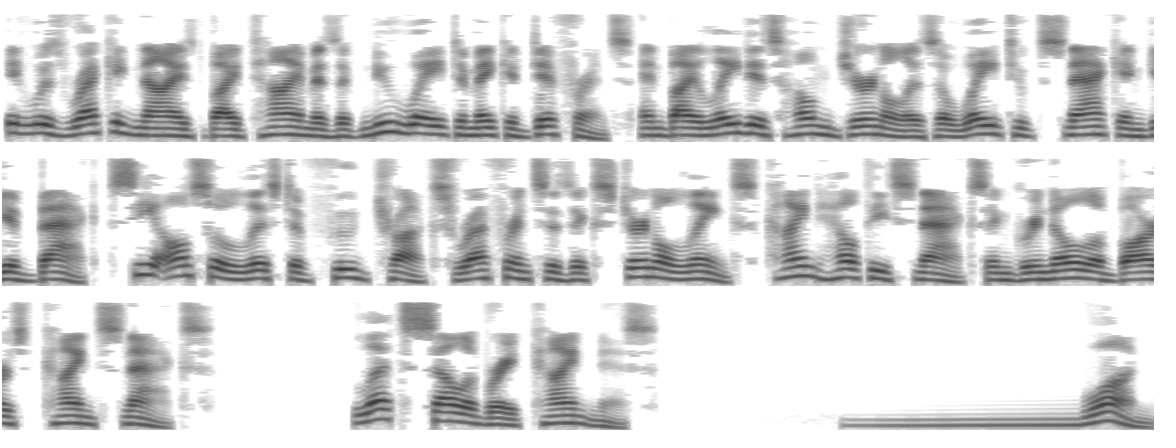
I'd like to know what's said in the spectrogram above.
It was recognized by Time as a new way to make a difference, and by Ladies Home Journal as a way to snack and give back. See also List of food trucks references external links Kind Healthy Snacks and Granola Bars, Kind Snacks. Let's celebrate kindness. 1.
